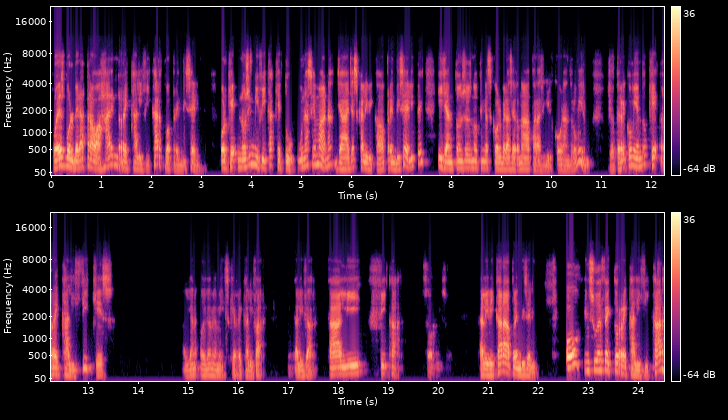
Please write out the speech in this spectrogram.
Puedes volver a trabajar en recalificar tu aprendiz élite porque no significa que tú una semana ya hayas calificado aprendiz élite y ya entonces no tengas que volver a hacer nada para seguir cobrando lo mismo. Yo te recomiendo que recalifiques Oigan, oígame a mí, es que recalifar, calificar, calificar, calificar a aprendiz O, en su defecto, recalificar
